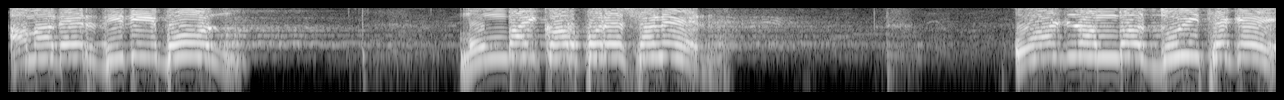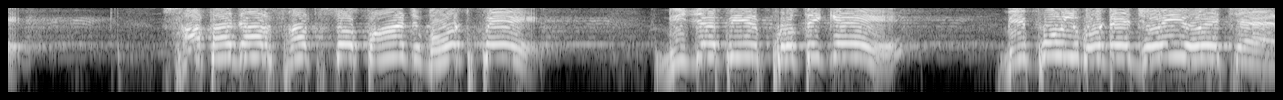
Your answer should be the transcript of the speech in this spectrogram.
আমাদের দিদি বোন, মুম্বাই কর্পোরেশনের ওয়ার্ড নম্বর দুই থেকে সাত হাজার সাতশো পাঁচ ভোট পেয়ে বিজেপির প্রতীকে বিপুল ভোটে জয়ী হয়েছেন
